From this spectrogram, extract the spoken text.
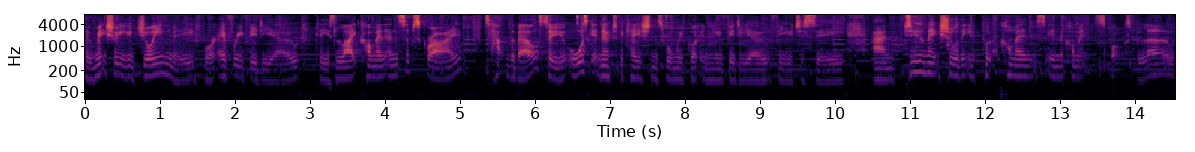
So make sure you join me for every video. Please like, comment and subscribe. Tap the bell so you always get notifications when we've got a new video for you to see. And do make sure that you put comments in the comments box below,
